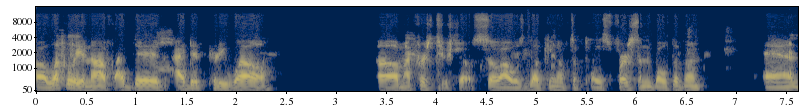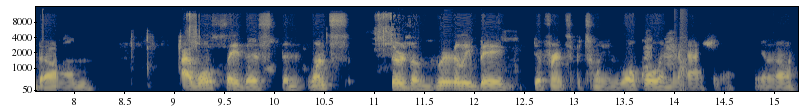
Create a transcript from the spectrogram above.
uh, luckily enough, I did I did pretty well uh, my first two shows. So I was lucky enough to place first in both of them, and um, I will say this: then once there's a really big difference between local and national. You know,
